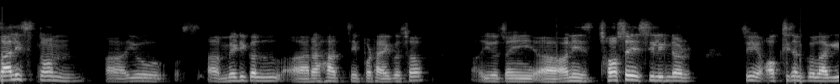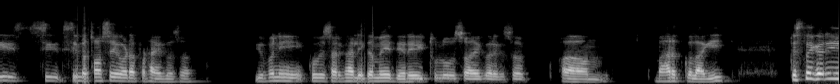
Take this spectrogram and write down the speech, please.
चालिस टन यो मेडिकल राहत चाहिँ पठाएको छ। यो चाहिँ अनि छ सय सिलिन्डर चाहिँ अक्सिजनको लागि सिलिन्डर छ सयवटा पठाएको छ। यो पनि कुवेत सरकारले एकदमै धेरै ठुलो सहयोग गरेको छ भारतको लागि। त्यस्तै गरी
